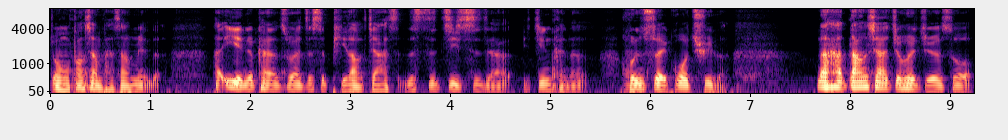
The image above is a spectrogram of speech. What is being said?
这种方向盘上面的。他一眼就看得出来，这是疲劳驾驶，这司机是怎样，已经可能昏睡过去了。那他当下就会觉得说，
